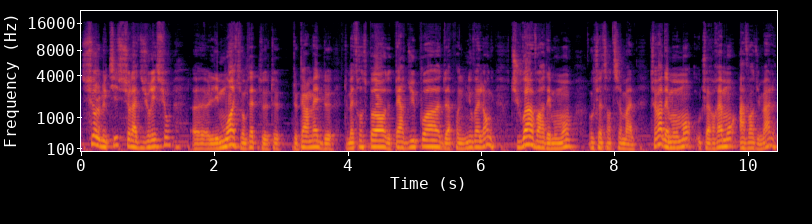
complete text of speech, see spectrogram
sur l'objectif, sur la durée, sur euh, les mois qui vont peut-être te, permettre de te mettre au sport, de perdre du poids, d'apprendre une nouvelle langue, tu vas avoir des moments où tu vas te sentir mal. Tu vas avoir des moments où tu vas vraiment avoir du mal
